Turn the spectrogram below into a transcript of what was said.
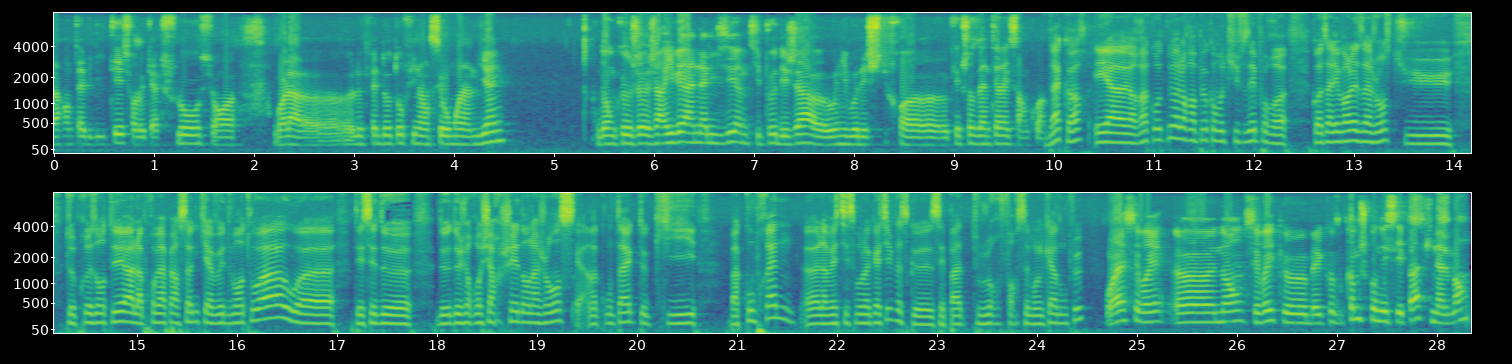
la rentabilité, sur le cash flow, sur voilà le fait d'autofinancer au moins un bien. Donc euh, j'arrivais à analyser un petit peu déjà euh, au niveau des chiffres euh, quelque chose d'intéressant quoi. D'accord. Et raconte-nous alors un peu comment tu faisais pour quand tu allais voir les agences, tu te présentais à la première personne qui avait devant toi ou tu de rechercher dans l'agence un contact qui bah, comprenne euh, l'investissement locatif parce que c'est pas toujours forcément le cas non plus. Ouais, c'est vrai. Euh, non, c'est vrai que ben, comme, comme je connaissais pas finalement,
